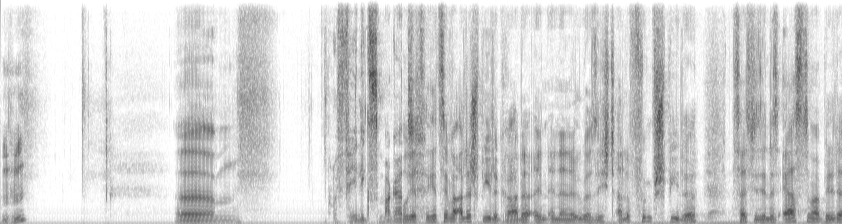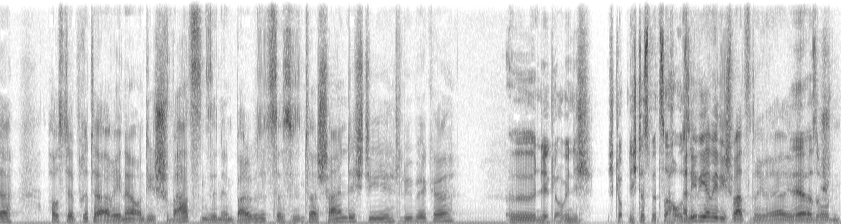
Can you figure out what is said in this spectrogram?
Mhm. Ähm, Felix Magath. Oh, jetzt, jetzt sehen wir alle Spiele gerade in, in einer Übersicht, alle fünf Spiele. Das heißt, wir sehen das erste Mal Bilder aus der Britta Arena und die Schwarzen sind im Ballbesitz. Das sind wahrscheinlich die Lübecker. Äh, nee, glaube ich nicht. Ich glaube nicht, dass wir zu Hause. Ah, nee, wir haben hier die schwarzen Träger. Ja, ja, also, roten.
